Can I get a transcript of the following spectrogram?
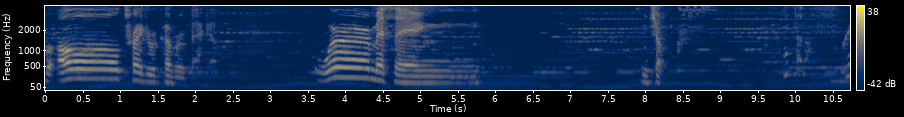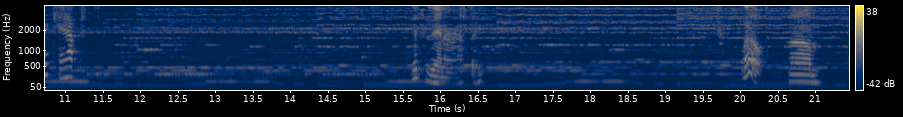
But I'll try to recover it back up. We're missing some chunks. What the frick happened? This is interesting. Well, um,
